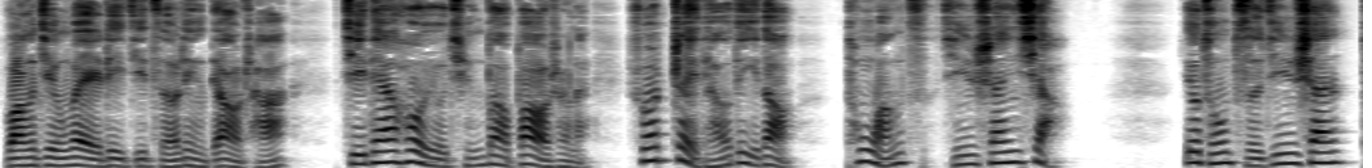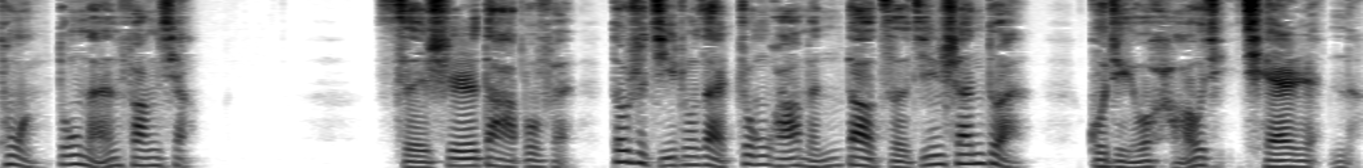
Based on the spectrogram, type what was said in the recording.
汪精卫立即责令调查。几天后，有情报报上来说，这条地道通往紫金山下。”又从紫金山通往东南方向，死尸大部分都是集中在中华门到紫金山段，估计有好几千人呢。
